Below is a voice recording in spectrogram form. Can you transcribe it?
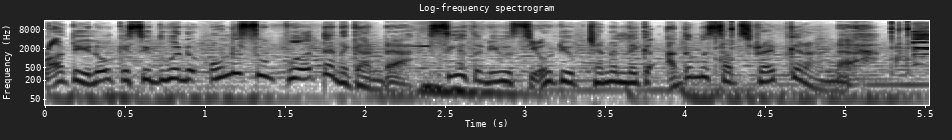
රටේ ලෝකෙ සිදුවන උණුසුම්පුව දැනගන්න සියත නිවස් YouTube චැනල් එක අදම සබස්ක්‍රයිබ් කරන්න.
